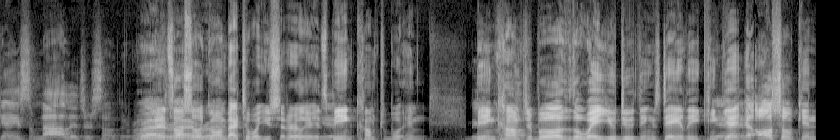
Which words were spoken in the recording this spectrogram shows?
gain some knowledge or something, right? But Right, it's also right, going back to what you said earlier. It's Yeah. being comfortable and being comfortable of the way you do things daily can get. It also can.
